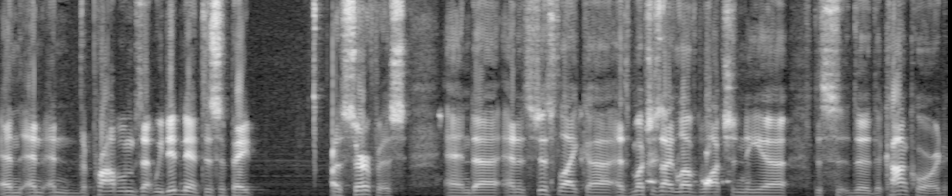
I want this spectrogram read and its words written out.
and and and the problems that we didn't anticipate surface, and uh, and it's just like uh, as much as I loved watching the uh, the, the the Concorde,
